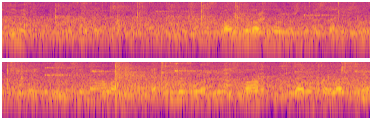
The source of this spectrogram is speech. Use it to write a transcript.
Владимир. Вполне возможно, что мы станем сегодня финала. Буров Вячеслав, Сидоренко Владимир.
